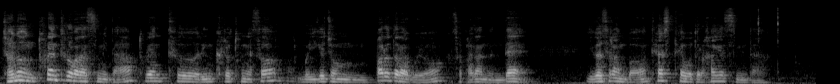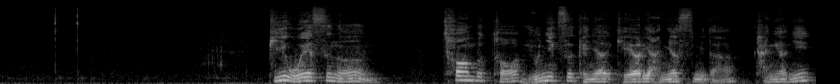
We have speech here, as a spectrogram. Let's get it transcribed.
저는 토렌트로 받았습니다. 토렌트 링크를 통해서 뭐 이게 좀 빠르더라고요. 그래서 받았는데 이것을 한번 테스트 해보도록 하겠습니다. BOS는 처음부터 유닉스 계열이 아니었습니다. 당연히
